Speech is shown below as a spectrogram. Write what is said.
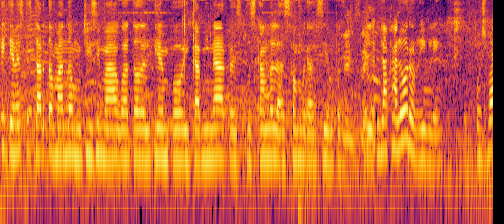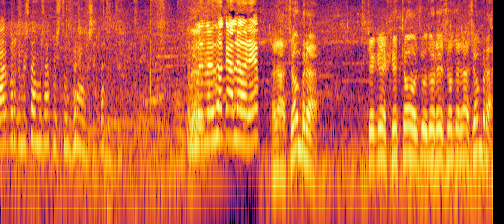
Y tienes que estar tomando muchísima agua todo el tiempo y caminar pues buscando la sombra siempre. La calor horrible. Pues mal porque no estamos acostumbrados a tanto. Pues menudo calor, ¿eh? ¿A la sombra? ¿Usted cree que estos sudores son de la sombra?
